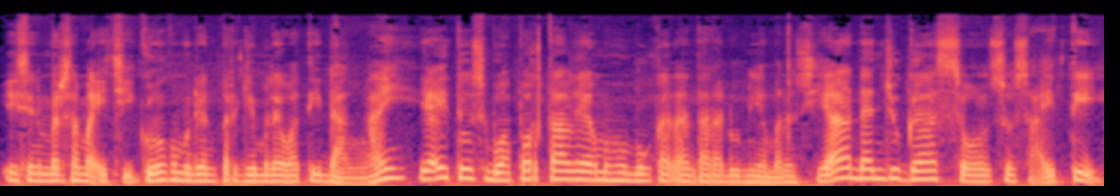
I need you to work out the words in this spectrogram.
Isin bersama Ichigo kemudian pergi melewati Dangai, yaitu sebuah portal yang menghubungkan antara dunia manusia dan juga Soul Society.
